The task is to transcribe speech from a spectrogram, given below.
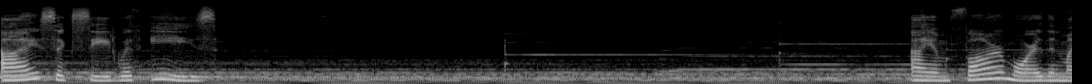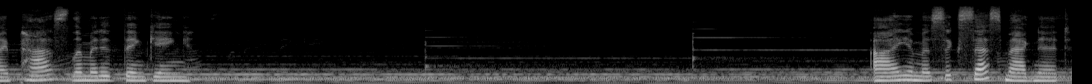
I succeed with ease. I am far more than my past limited thinking. I am a success magnet.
